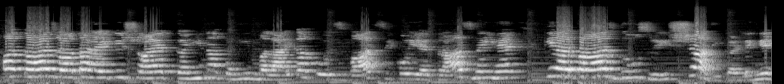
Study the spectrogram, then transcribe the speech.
और कहा जाता है कि शायद कहीं ना कहीं मलाइका को इस बात से कोई एतराज़ नहीं है कि अरबाज दूसरी शादी कर लेंगे।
